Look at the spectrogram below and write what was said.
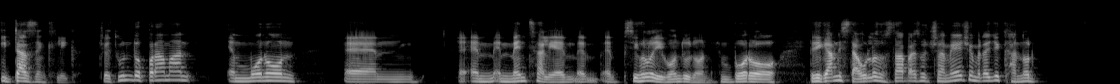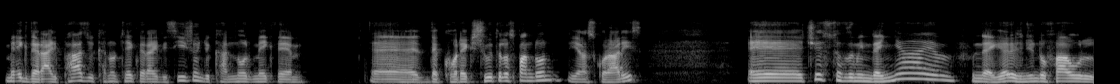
it doesn't click. Και τούν το πράγμα είναι μόνο mentally, ψυχολογικό του τον. Μπορώ, επειδή κάνεις τα ούλα σωστά πάει στο τσάμε και μετά you cannot make the right pass, you cannot take the right decision, you cannot make the, uh, the correct shoot τέλος πάντων για να σκοράρεις. Ε, και στο 79, ε, ναι, γέριζε το φάουλ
